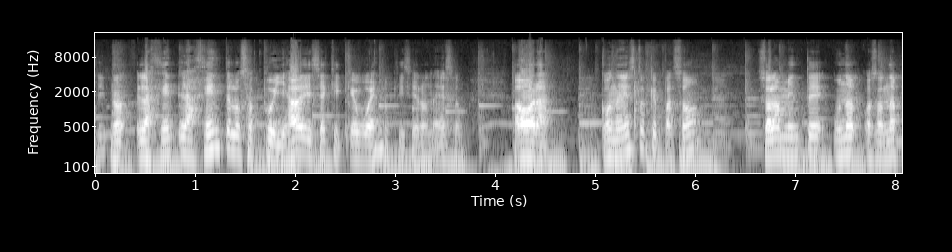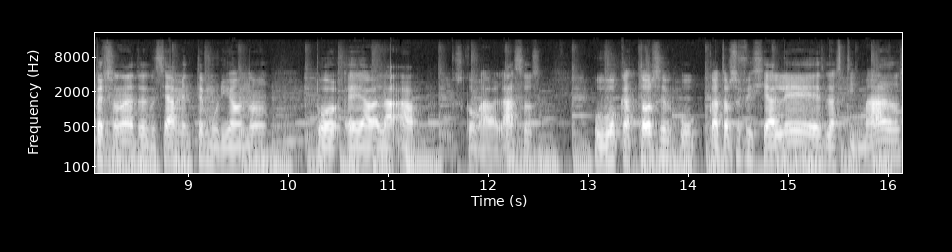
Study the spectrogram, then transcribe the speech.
Sí. no la, gente, la gente los apoyaba y decía que qué bueno que hicieron eso. Ahora, con esto que pasó, solamente una, o sea, una persona desgraciadamente murió, ¿no? Por, eh, a, pues, con- a balazos. Hubo 14, hubo 14 oficiales lastimados.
